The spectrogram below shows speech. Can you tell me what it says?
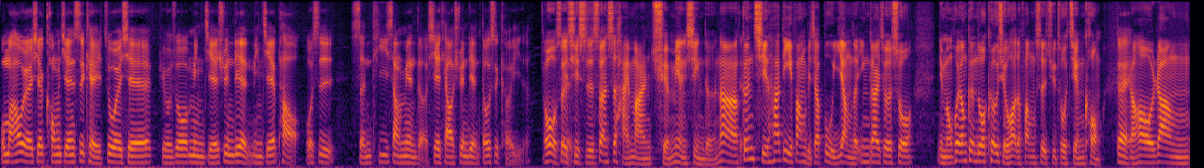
我们还会有一些空间是可以做一些，比如说敏捷训练、敏捷跑，或是绳梯上面的协调训练，都是可以的。哦，所以其实算是还蛮全面性的。那跟其他地方比较不一样的，应该就是说你们会用更多科学化的方式去做监控，对，然后让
